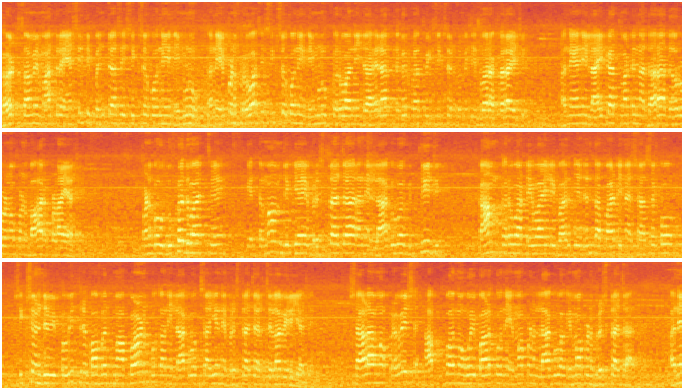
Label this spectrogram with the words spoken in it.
ઘટ સામે માત્ર એંસીથી પંચ્યાસી શિક્ષકોની નિમણૂક અને એ પણ પ્રવાસી શિક્ષકોની નિમણૂક કરવાની જાહેરાત નગર પ્રાથમિક શિક્ષણ સમિતિ દ્વારા કરાઈ છે અને એની લાયકાત માટેના ધારા ધોરણો પણ બહાર પડાયા છે. પણ બહુ દુઃખદ વાત છે કે તમામ જગ્યાએ ભ્રષ્ટાચાર અને લાગવગથી જ કામ કરવા ટેવાયેલી ભારતીય જનતા પાર્ટીના શાસકો શિક્ષણ જેવી પવિત્ર બાબતમાં પણ પોતાની લાગવગશાહી અને ભ્રષ્ટાચાર ચલાવી રહ્યા છે. શાળામાં પ્રવેશ આપવાનો હોય બાળકોને એમાં પણ લાગવગ, એમાં પણ ભ્રષ્ટાચાર અને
